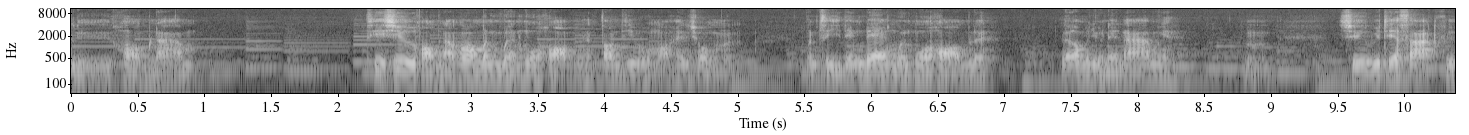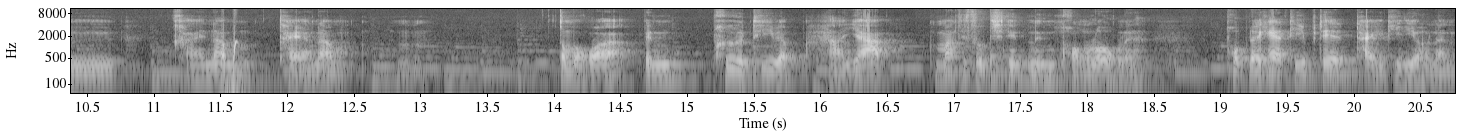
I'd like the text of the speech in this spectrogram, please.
หรือหอมน้ำที่ชื่อหอมน้ำเพราะว่ามันเหมือนหัวหอมนะตอนที่ผมเอาให้ชม มันสีแดงๆเหมือนหัวหอมเลย แล้วก็มันอยู่ในน้ำไง ชื่อวิทยาศาสตร์คือคายนัมไทอานัมต้องบอกว่าเป็นพืชที่แบบหายากมากที่สุดชนิดหนึ่งของโลกเลยนะพบได้แค่ที่ประเทศไทยที่เดียวเท่านั้น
